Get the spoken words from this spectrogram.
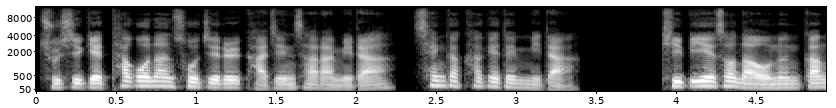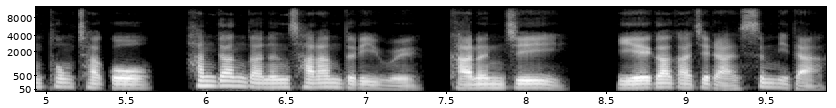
주식에 타고난 소질을 가진 사람이라 생각하게 됩니다. TV에서 나오는 깡통 차고 한강 가는 사람들이 왜 가는지 이해가 가질 않습니다.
